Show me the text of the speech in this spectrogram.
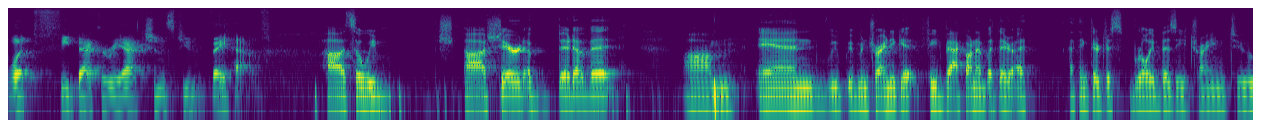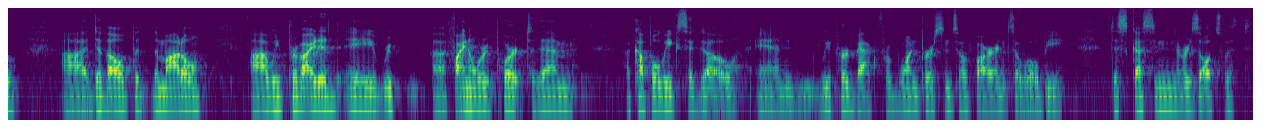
what feedback or reactions do they have? Uh, so we've sh- uh, shared a bit of it, um, and we've, we've been trying to get feedback on it, but they're, I, I think they're just really busy trying to uh, develop the model. Uh, we provided a, re- a final report to them a couple weeks ago, and we've heard back from one person so far, and so we'll be discussing the results with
